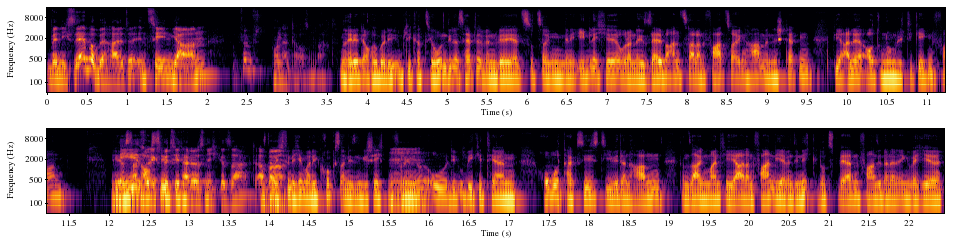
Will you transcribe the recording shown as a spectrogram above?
wenn ich selber behalte, in zehn Jahren 500.000 macht. Dann redet auch über die Implikationen, die das hätte, wenn wir jetzt sozusagen eine ähnliche oder eine selbe Anzahl an Fahrzeugen haben in den Städten, die alle autonom durch die Gegend fahren? Wie nee, so aussieht. explizit hat er das nicht gesagt. Das aber finde ich immer die Krux an diesen Geschichten von den, oh, den ubiquitären Robotaxis, die wir dann haben. Dann sagen manche, ja, dann fahren die ja, wenn sie nicht genutzt werden, fahren sie dann in irgendwelche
